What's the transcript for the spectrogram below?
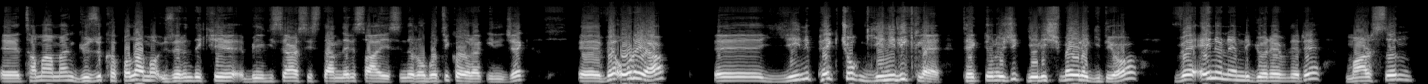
E, tamamen gözü kapalı ama üzerindeki bilgisayar sistemleri sayesinde robotik olarak inecek. E, ve oraya e, yeni pek çok yenilikle, teknolojik gelişmeyle gidiyor ve en önemli görevleri Mars'ın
